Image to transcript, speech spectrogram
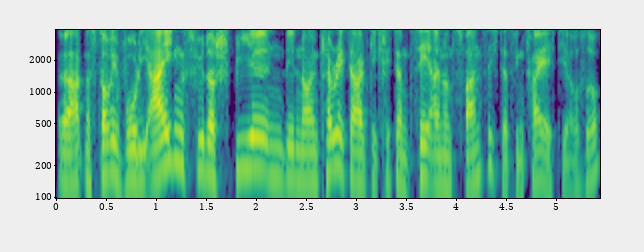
äh, hat eine Story, wo die eigens für das Spiel den neuen Charakter halt gekriegt haben, C21, deswegen feiere ich die auch so.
